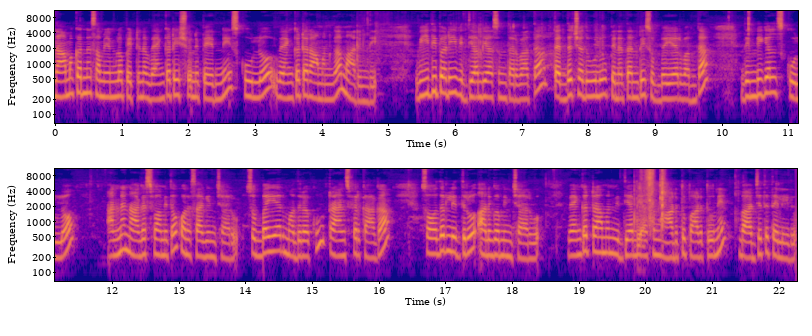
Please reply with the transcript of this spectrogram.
నామకరణ సమయంలో పెట్టిన వెంకటేశ్వరుని పేరుని స్కూల్లో వెంకటరామన్గా మారింది. వీధిపడి విద్యాభ్యాసం తర్వాత పెద్ద చదువులు పినతండ్రి సుబ్బయ్యర్ వద్ద దిండిగల్ స్కూల్లో అన్న నాగస్వామితో కొనసాగించారు. సుబ్బయ్యర్ మధురకు ట్రాన్స్ఫర్ కాగా సోదరులిద్దరూ అనుగమించారు. వెంకట్రామన్ విద్యాభ్యాసం ఆడుతూ పాడుతూనే బాధ్యత తెలియదు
